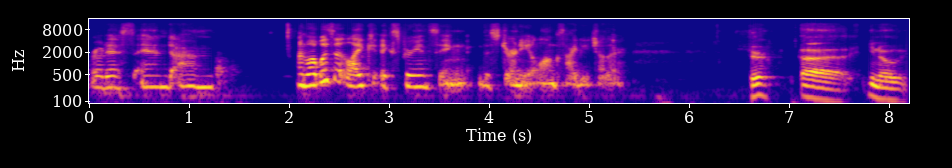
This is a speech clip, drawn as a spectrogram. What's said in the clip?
Rhodus and um, and what was it like experiencing this journey alongside each other? Sure. Uh, you know,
